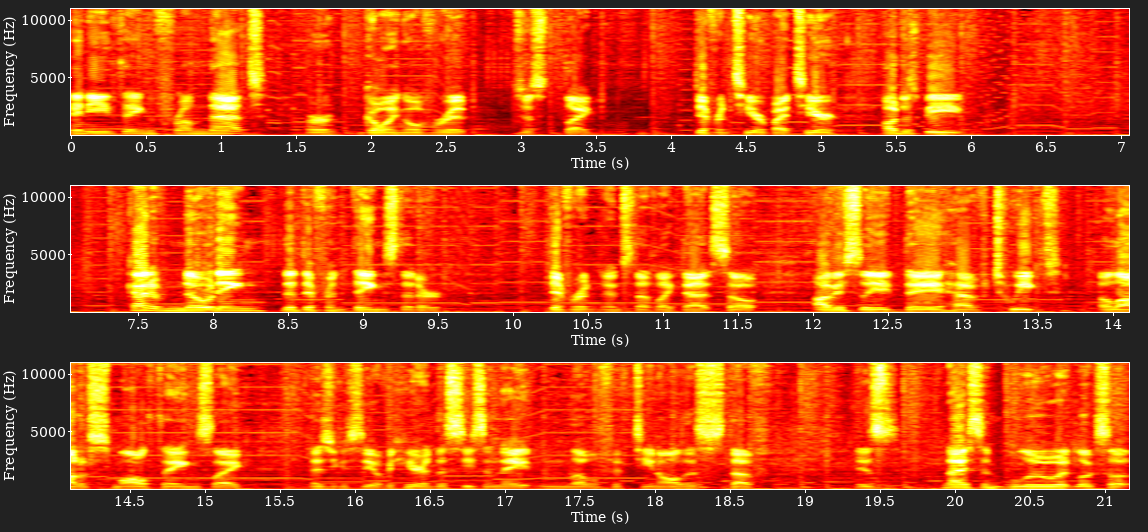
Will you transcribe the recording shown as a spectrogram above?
anything from that, or going over it just like different tier by tier. I'll just be kind of noting the different things that are different and stuff like that. So obviously they have tweaked a lot of small things like as you can see over here the season 8 and level 15 all this stuff is nice and blue. It looks a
